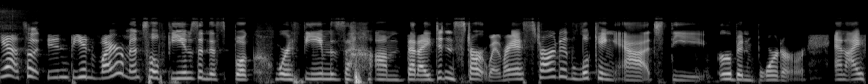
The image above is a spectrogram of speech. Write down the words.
Yeah, so in the environmental themes in this book were themes um, that I didn't start with, right? I started looking at the urban border, and I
